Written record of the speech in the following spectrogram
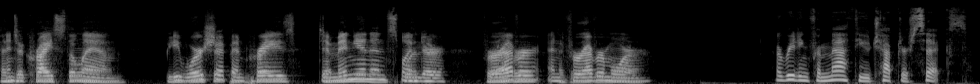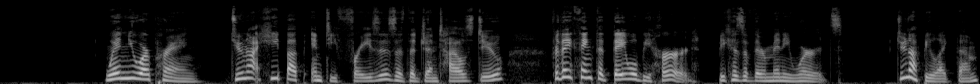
and to Christ the Lamb, be worship and praise, dominion and splendor, forever and forevermore. A reading from Matthew chapter 6. When you are praying, do not heap up empty phrases as the Gentiles do, for they think that they will be heard because of their many words. Do not be like them,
